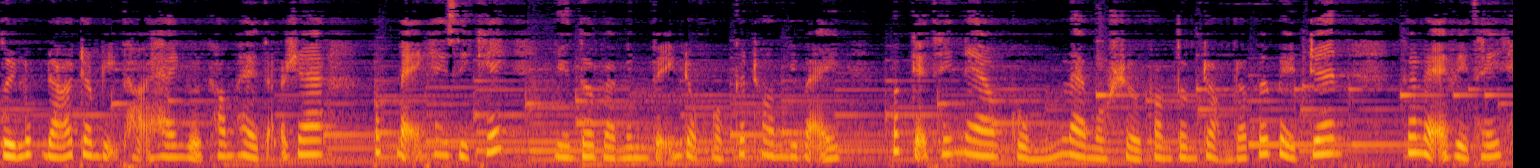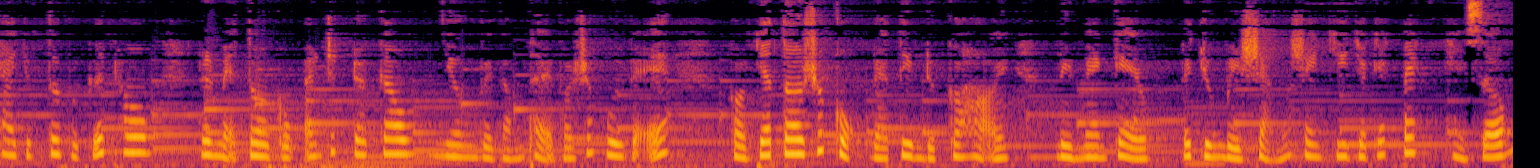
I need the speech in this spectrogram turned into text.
tuy lúc đó trong điện thoại hai người không hề tỏ ra bất mãn hay gì khác, nhưng tôi và Minh Viễn đột ngột kết hôn như vậy. Bất kể thế nào cũng là một sự không tôn trọng đối với bề trên. Có lẽ vì thấy hai chúng tôi vừa kết hôn, nên mẹ tôi cũng án trách đôi câu, nhưng về tổng thể vẫn rất vui vẻ. Còn cha tôi rốt cục đã tìm được cơ hội, liền mang kẹo để chuẩn bị sẵn sang chia cho các bác hàng xóm.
